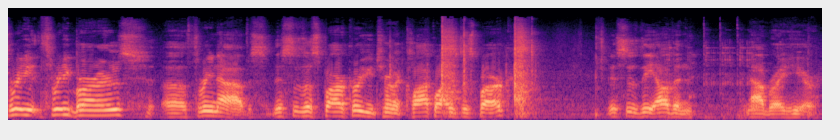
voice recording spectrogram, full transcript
three three burners, uh, three knobs. This is a sparker. You turn it clockwise to spark. This is the oven knob right here.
